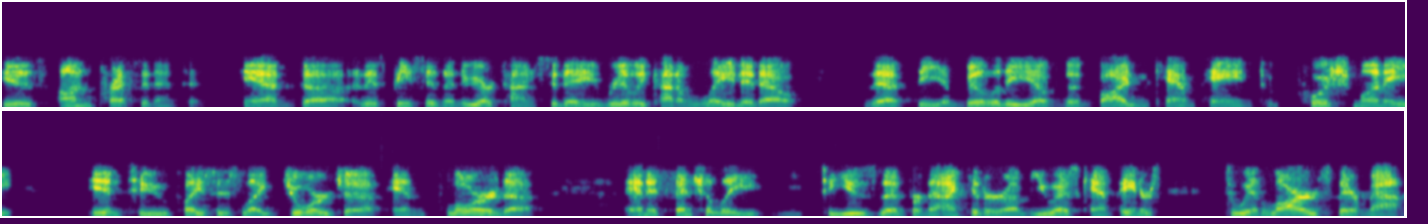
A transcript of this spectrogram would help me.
is unprecedented. And uh, this piece in the New York Times today really kind of laid it out that the ability of the Biden campaign to push money into places like Georgia and Florida, and essentially to use the vernacular of U.S. campaigners to enlarge their map,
